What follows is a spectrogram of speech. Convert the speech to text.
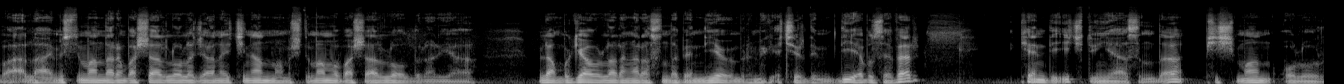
Vallahi Müslümanların başarılı olacağına hiç inanmamıştım ama başarılı oldular ya. Ulan bu gavurların arasında ben niye ömrümü geçirdim diye bu sefer kendi iç dünyasında pişman olur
